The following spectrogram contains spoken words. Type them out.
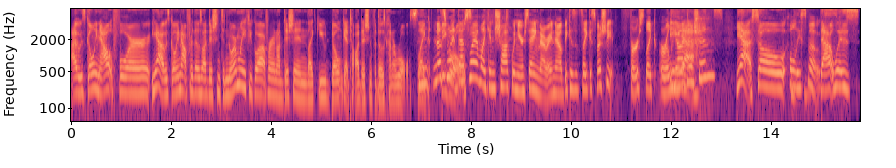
I was going out for yeah, I was going out for those auditions. And normally, if you go out for an audition, like you don't get to audition for those kind of roles, like that's why roles. that's why I'm like in shock when you're saying that right now because it's like especially first like early Yeah. auditions. Yeah. So Holy smokes. that was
